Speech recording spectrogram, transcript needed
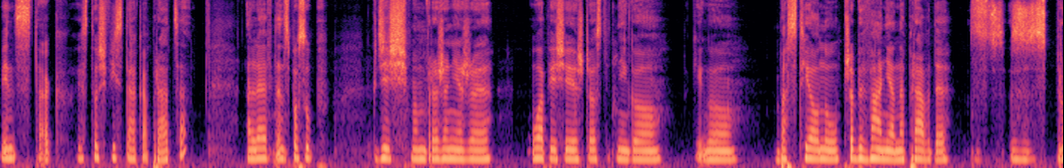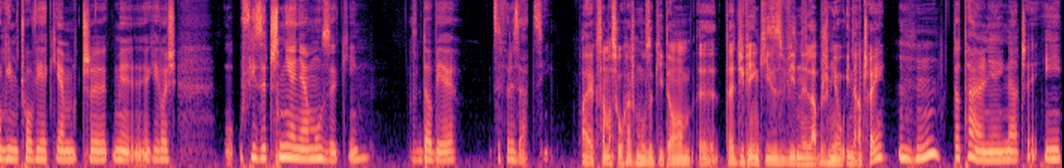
Więc tak, jest to świstaka praca, ale w ten sposób gdzieś mam wrażenie, że łapię się jeszcze ostatniego takiego bastionu przebywania naprawdę z, z, drugim człowiekiem, czy jakiegoś ufizycznienia muzyki w dobie cyfryzacji. A jak sama słuchasz muzyki, to y, te dźwięki z winyla brzmią inaczej? Mhm, totalnie inaczej. I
